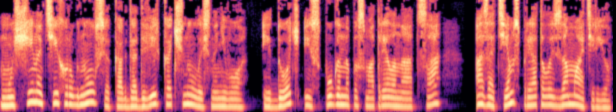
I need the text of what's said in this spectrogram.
Мужчина тихо ругнулся, когда дверь качнулась на него, и дочь испуганно посмотрела на отца, а затем спряталась за матерью.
